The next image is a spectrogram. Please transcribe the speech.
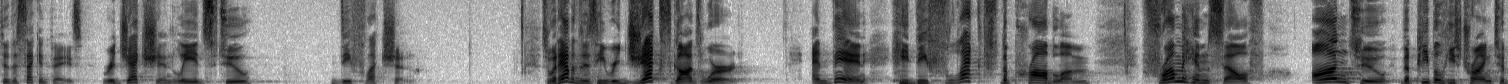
to the second phase. Rejection leads to deflection. So what happens is he rejects God's word, and then he deflects the problem from himself onto the people he's trying to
